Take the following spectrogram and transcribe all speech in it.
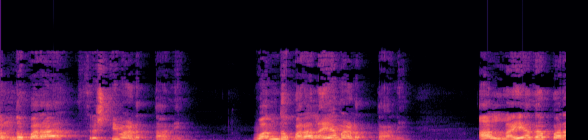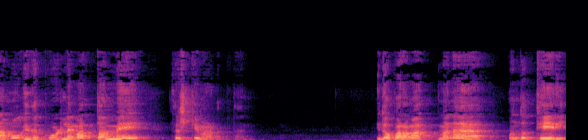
ಒಂದು ಪರ ಸೃಷ್ಟಿ ಮಾಡುತ್ತಾನೆ, ಒಂದು ಪರ ಲಯ ಮಾಡುತ್ತಾನೆ. ಆ ಲಯದ ಪರ ಮುಗಿದ ಕೂಡಲೇ ಮತ್ತೊಮ್ಮೆ ಸೃಷ್ಟಿ ಮಾಡುತ್ತಾನೆ. ಇದು ಪರಮಾತ್ಮನ ಒಂದು ಥೇರಿ.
